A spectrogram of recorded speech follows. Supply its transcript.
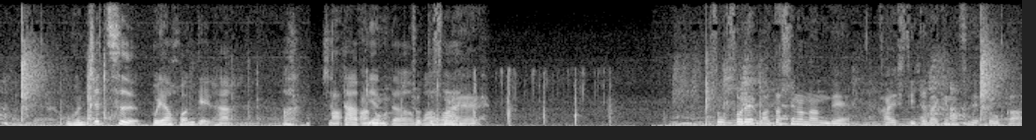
我们这次不要还给他。啊，是あ大便的娃娃。そそれ私のなんで返していただけますでしょうか？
